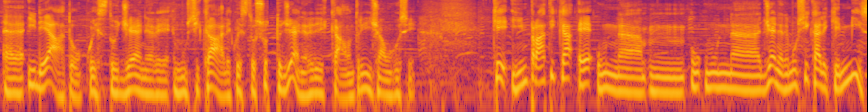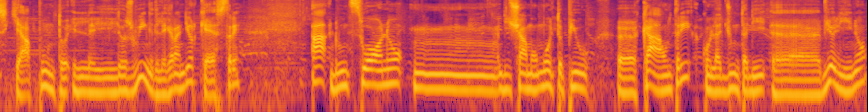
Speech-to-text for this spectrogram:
eh, ideato questo genere musicale, questo sottogenere del country, diciamo così che in pratica è un, um, un genere musicale che mischia appunto il, lo swing delle grandi orchestre ad un suono mm, diciamo molto più eh, country con l'aggiunta di eh, violino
